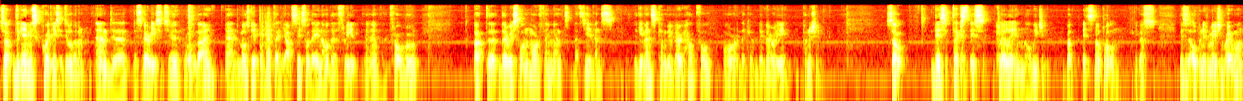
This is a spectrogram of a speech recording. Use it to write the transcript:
So the game is quite easy to learn, and uh, it's very easy to roll die. And most people have played Yahtzee, so they know the three uh, throw rule. But uh, there is one more thing, and that's the events. The events can be very helpful, or they can be very punishing. So this text is clearly in Norwegian, but it's no problem because this is open information for everyone,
